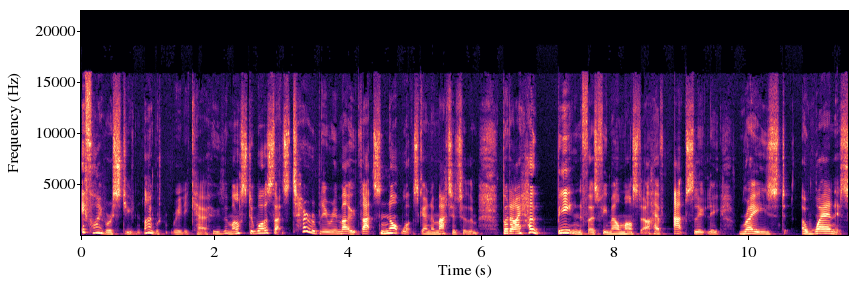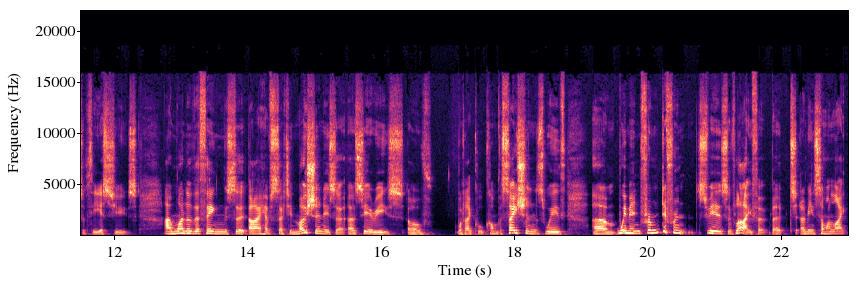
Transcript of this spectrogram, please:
If I were a student, I wouldn't really care who the master was. That's terribly remote. That's not what's going to matter to them. But I hope, being the first female master, I have absolutely raised awareness of the issues. And one of the things that I have set in motion is a, a series of what I call conversations with um, women from different spheres of life. Uh, but I mean, someone like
